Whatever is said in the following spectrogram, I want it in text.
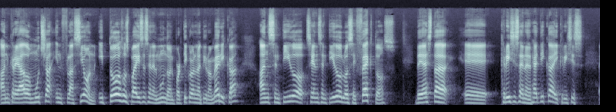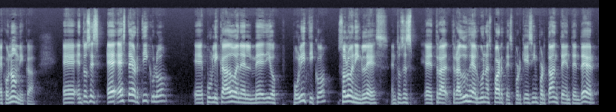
han creado mucha inflación. Y todos los países en el mundo, en particular en Latinoamérica, han sentido, se han sentido los efectos de esta eh, crisis energética y crisis económica. Eh, entonces, e, este artículo, eh, publicado en el medio político, solo en inglés, entonces traduje algunas partes porque es importante entender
